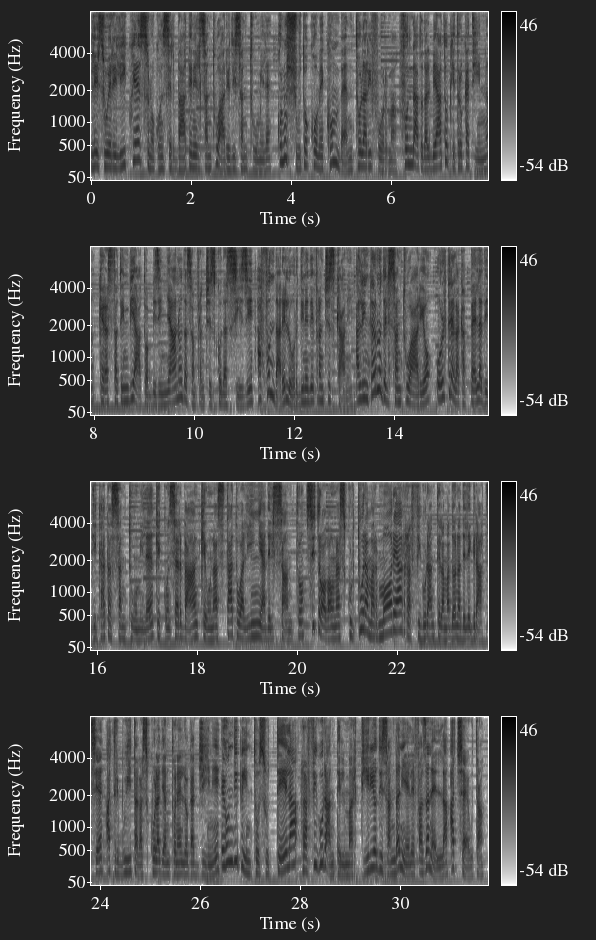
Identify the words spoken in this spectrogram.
Le sue reliquie sono conservate nel santuario di Sant'Umile, conosciuto come Convento La Riforma, fondato dal beato Pietro Catin, che era stato inviato a Bisignano da San Francesco d'Assisi a fondare l'ordine dei Francescani. All'interno del santuario, oltre alla cappella dedicata a Sant'Umile, che conserva anche una statua lignea del santo, si trova una scultura marmorea raffigurante la Madonna delle Grazie, attribuita alla scuola di Antonello Gaggini, e un dipinto su tela raffigurante il martirio di San Daniele Fasanella a Ceuta.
